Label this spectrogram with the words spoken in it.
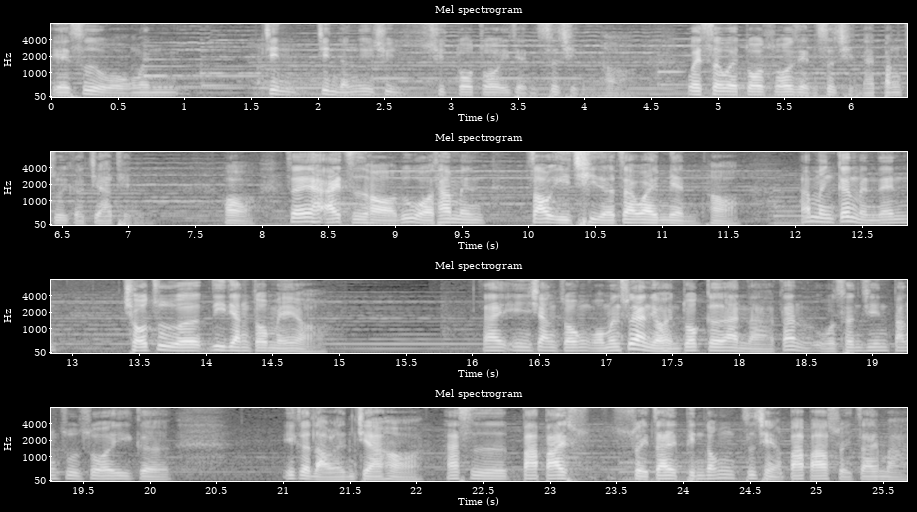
也是我们尽尽能力去去多做一点事情哈，为社会多做一点事情来帮助一个家庭。哦，这些孩子哈，如果他们遭遗弃了在外面哈，他们根本连求助的力量都没有。在印象中，我们虽然有很多个案呐，但我曾经帮助说一个一个老人家哈，他是八八水灾，屏东之前有八八水灾嘛，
